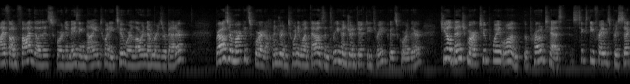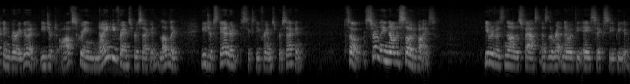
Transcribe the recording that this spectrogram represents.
iPhone 5 though, that scored an amazing 922 where lower numbers are better. Browsermark scored 121,353, good score there. GL Benchmark 2.1, the Pro Test, 60 frames per second, very good. Egypt Off-Screen, 90 frames per second, lovely. Egypt Standard, 60 frames per second. So, certainly not a slow device, even if it's not as fast as the Retina with the A6 CPU.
